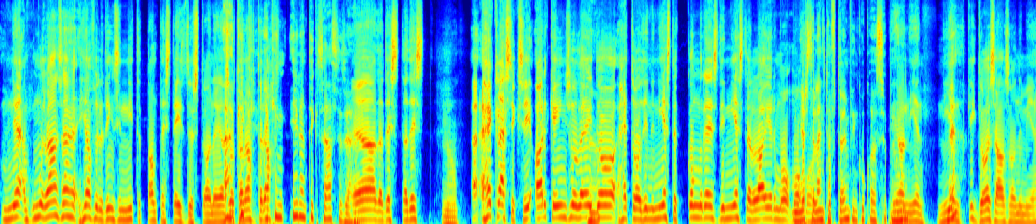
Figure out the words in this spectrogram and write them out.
nee, ik moet wel zeggen, heel veel dingen zijn niet de tand destijds doorstaan. Je Ah, zou dan kijk, achteraf... Ik ging hier aan zeggen. Ja, dat is... Dat is Ja. eh, hij classics, hè. Archangel, hij Ja. daar. Hij in de eerste congres, die eerste liar, maar... De eerste Length of Time vind ik ook wel super. Ja, goed. nee, nee. Kijk, daar zelfs al niet meer.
